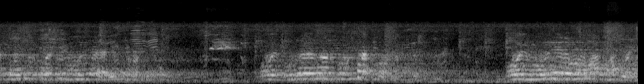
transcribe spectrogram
শ্বশুর ওই মহিলার ওপর মাথা পড়ে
